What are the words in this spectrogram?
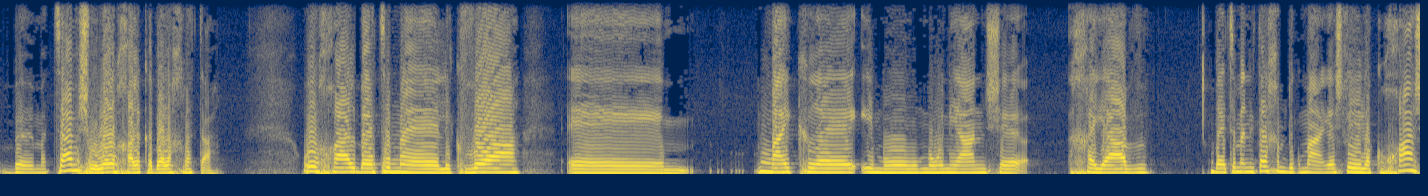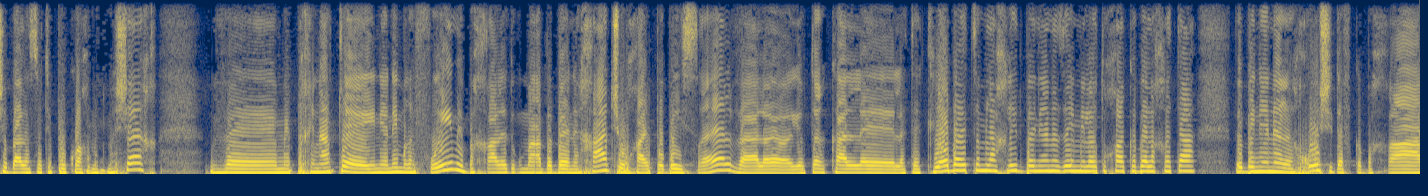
במצב שהוא לא יוכל לקבל החלטה. הוא יוכל בעצם אה, לקבוע אה, מה יקרה אם הוא מעוניין שחייב בעצם אני אתן לכם דוגמה, יש לי לקוחה שבאה לעשות ייפוי כוח מתמשך ומבחינת uh, עניינים רפואיים היא בחרה לדוגמה בבן אחד שהוא חי פה בישראל והיה לה יותר קל uh, לתת לו בעצם להחליט בעניין הזה אם היא לא תוכל לקבל החלטה ובענייני רכוש היא דווקא בחרה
